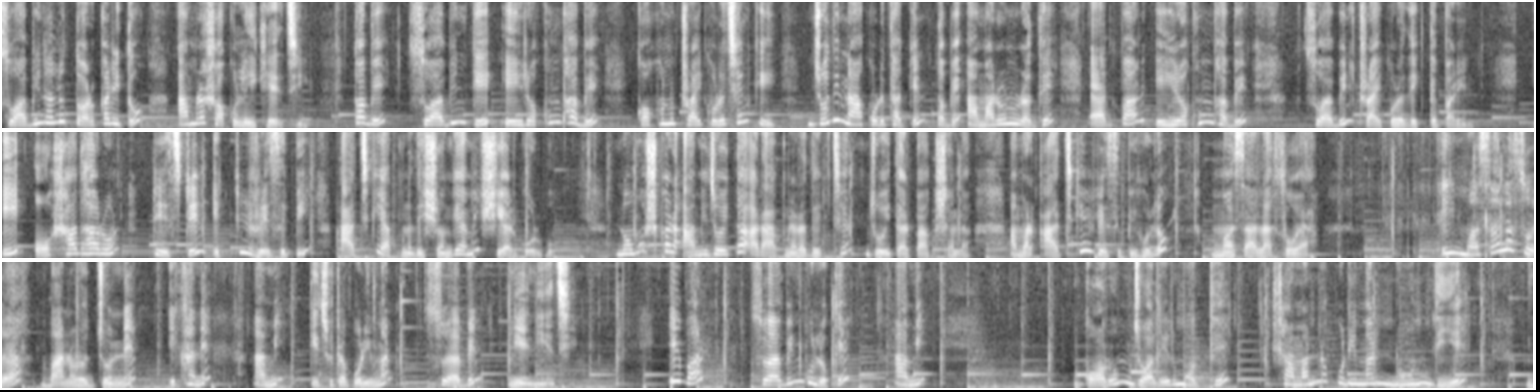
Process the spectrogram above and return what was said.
Soybean আলুর তরকারি তো আমরা সকলেই খেয়েছি। তবে সোয়াবিনকে এই রকমভাবে কখনো ট্রাই করেছেন কি? যদি না করে থাকেন, তবে আমার অনুরোধে একবার এই রকমভাবে সয়াবিন ট্রাই করে দেখতে পারেন। এই অসাধারণ টেস্টের একটি রেসিপি আজকে আপনাদের সঙ্গে আমি শেয়ার করব। নমস্কার, আমি জয়িতা আর আপনারা দেখছেন জয়িতার পাকশালা। আমার আজকের রেসিপি হলো মশালা সোয়া। এই মশালা সোয়া বানানোর জন্যে এখানে আমি কিছুটা পরিমাণ সয়াবিন নিয়ে নিয়েছি। এবার সয়াবিনগুলোকে আমি গরম জলের মধ্যে সামান্য পরিমাণ নুন দিয়ে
